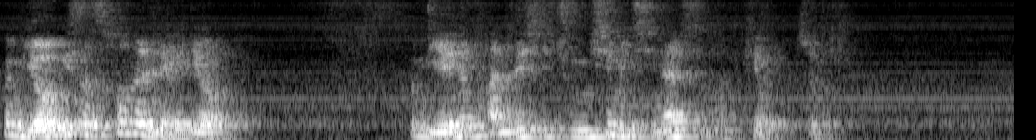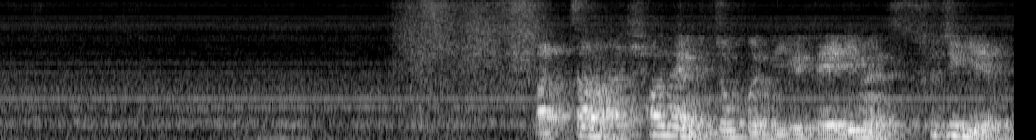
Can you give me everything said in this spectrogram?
그럼 여기서 선을 내려. 그럼 얘는 반드시 중심을 지날 수밖에 없죠. 맞잖아. 현에 무조건 이게 내리면 수직이 돼.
